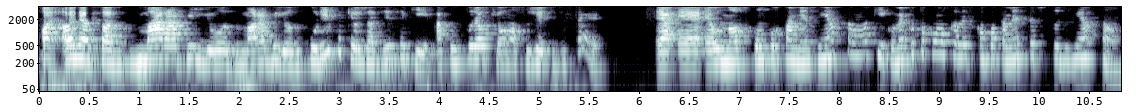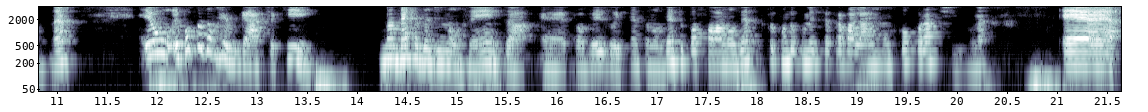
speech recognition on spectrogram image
Olha só, maravilhoso, maravilhoso. Por isso que eu já disse aqui, a cultura é o que? É o nosso jeito de ser. É, é, é, o nosso comportamento em ação aqui. Como é que eu estou colocando esse comportamento e atitudes em ação, né? Eu, eu vou fazer um resgate aqui. Na década de 90, é, talvez 80, 90, eu posso falar 90, que foi quando eu comecei a trabalhar no mundo corporativo, né? É,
